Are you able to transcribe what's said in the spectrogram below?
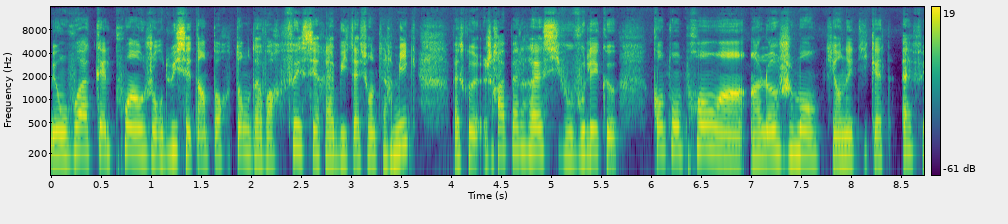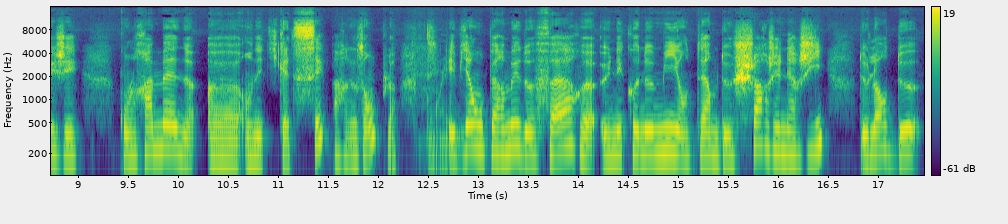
Mais on voit à quel point aujourd'hui c'est important d'avoir fait ces réhabilitations thermiques, parce que je rappellerai, si vous voulez, que quand on prend un, un logement qui est en étiquette F et G, qu'on le ramène euh, en étiquette C, par exemple, eh bien, on permet de faire une économie en termes de charge énergie de l'ordre de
